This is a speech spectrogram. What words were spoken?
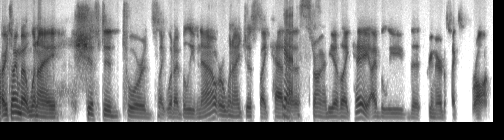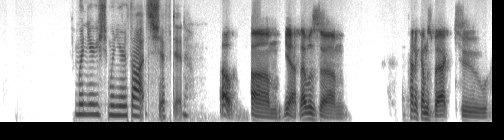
Are you talking about when I shifted towards like what I believe now, or when I just like had a strong idea of like, hey, I believe that premarital sex is wrong? When your when your thoughts shifted. Oh, um, yeah, that was um, kind of comes back to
